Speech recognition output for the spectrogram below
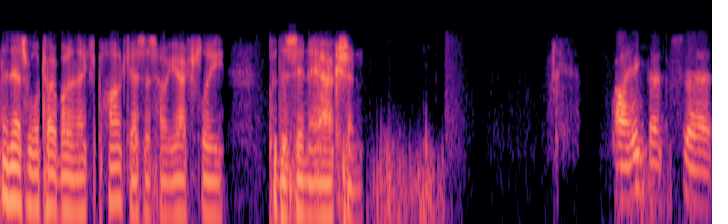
and that's what we'll talk about in the next podcast is how you actually put this into action. Well, I think that's uh,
